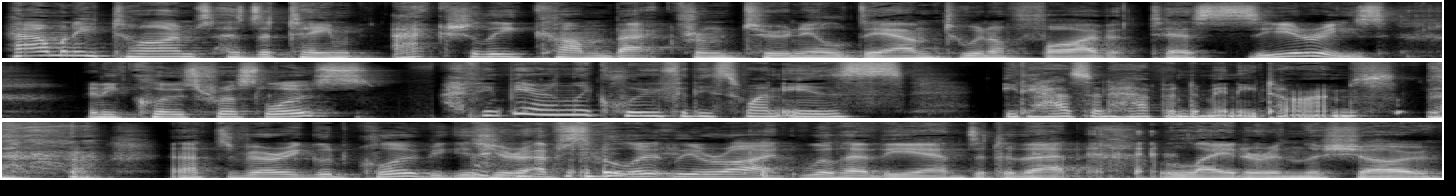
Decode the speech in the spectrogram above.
How many times has a team actually come back from 2 0 down to win a five test series? Any clues for us, Luce? I think the only clue for this one is it hasn't happened many times. That's a very good clue because you're absolutely right. We'll have the answer to that later in the show.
